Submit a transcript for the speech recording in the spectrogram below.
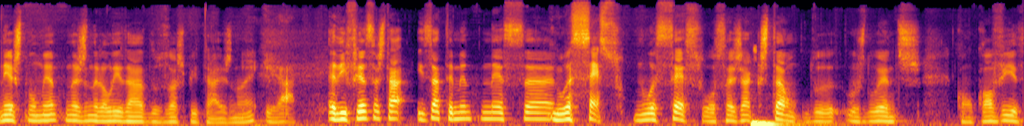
neste momento na generalidade dos hospitais, não é? Exato. A diferença está exatamente nessa... No acesso. No acesso, ou seja, a questão dos doentes com Covid...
